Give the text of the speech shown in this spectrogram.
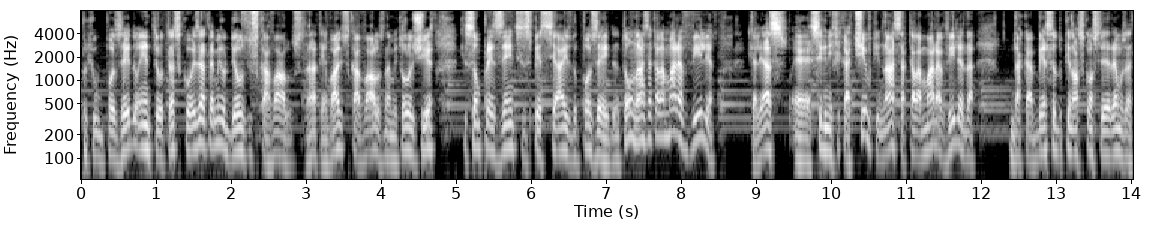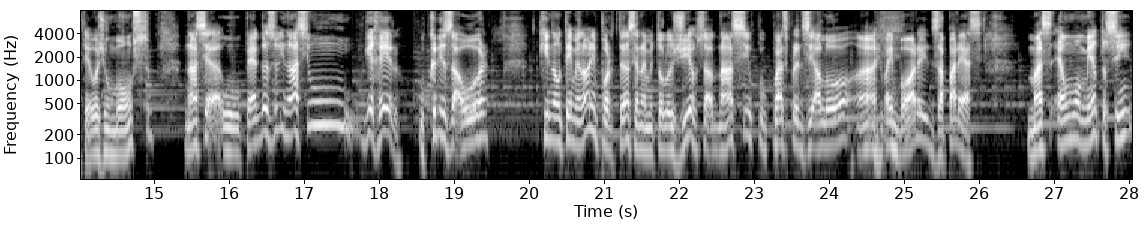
Porque o Poseidon, entre outras coisas, é também o deus dos cavalos. Né? Tem vários cavalos na mitologia que são presentes especiais do Poseidon. Então nasce aquela maravilha que aliás é significativo que nasce aquela maravilha da, da cabeça do que nós consideramos até hoje um monstro, nasce o Pégaso e nasce um guerreiro, o Crisaor, que não tem menor importância na mitologia, só nasce quase para dizer alô, ah, vai embora e desaparece. Mas é um momento assim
